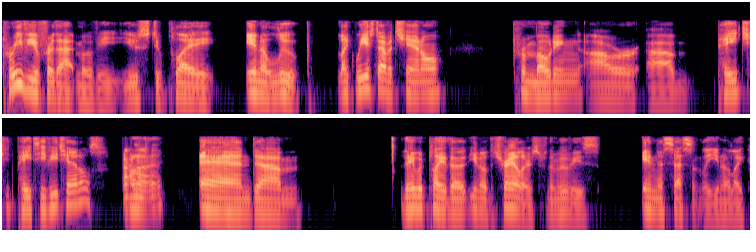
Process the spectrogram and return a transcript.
preview for that movie used to play in a loop. Like we used to have a channel promoting our um, pay pay TV channels, uh-huh. and um, they would play the you know the trailers for the movies incessantly. You know, like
